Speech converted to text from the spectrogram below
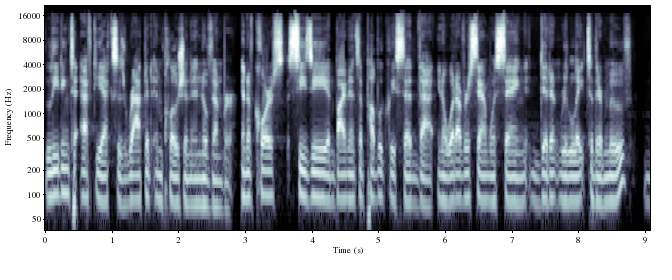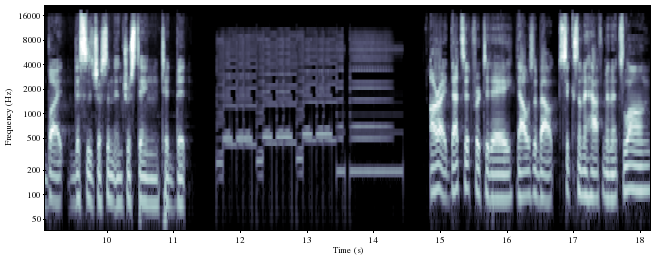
leading to FTX's rapid implosion in November. And of course, CZ and Binance have publicly said that, you know, whatever Sam was saying didn't relate to their move, but this is just an interesting tidbit All right, that's it for today. That was about six and a half minutes long.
